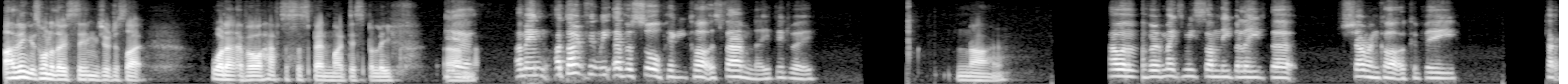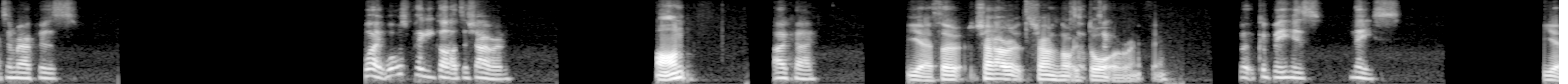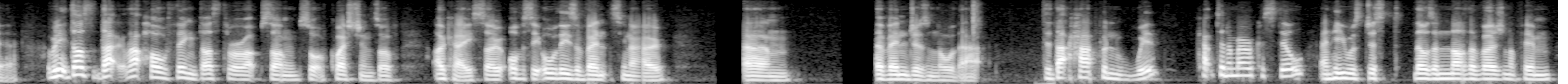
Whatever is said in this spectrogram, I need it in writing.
I think it's one of those things you're just like, whatever. I'll have to suspend my disbelief. Um, Yeah. I mean, I don't think we ever saw Peggy Carter's family, did we? No. However, it makes me suddenly believe that Sharon Carter could be Captain America's. Wait, what was Peggy Carter to Sharon? Aunt. Okay, Yeah. So Sharon, Sharon's not his So- so- daughter or anything. but it could be his niece. Yeah. I mean, it does that that whole thing does throw up some sort of questions of okay, so obviously all these events, you know, um, Avengers and all that, did that happen with Captain America still? And he was just there was another version of him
